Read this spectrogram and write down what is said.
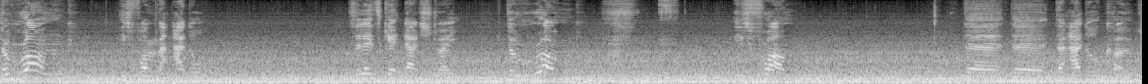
the wrong is from the adult. So let's get that straight. The wrong is from the, the, the adult coach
